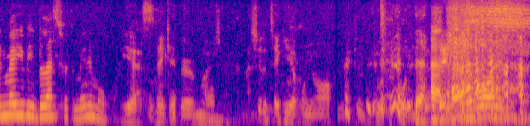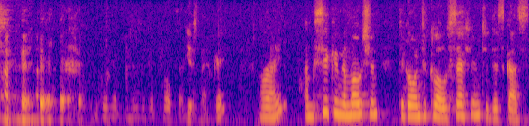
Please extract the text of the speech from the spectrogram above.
And may you be blessed with many more. Yes. Thank you very much. I should have taken you up on your offer to do it before the- Yes, ma'am. Okay, all right. I'm seeking the motion to go into closed session to discuss,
